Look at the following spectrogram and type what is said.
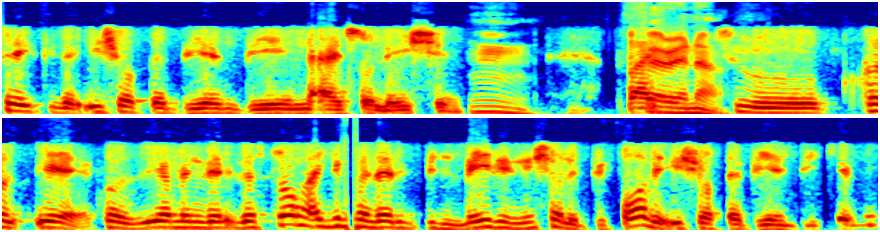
take the issue of the BNB in isolation. But Fair enough. To, cause, yeah, because I mean, the, the strong argument that had been made initially before the issue of the BNB came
